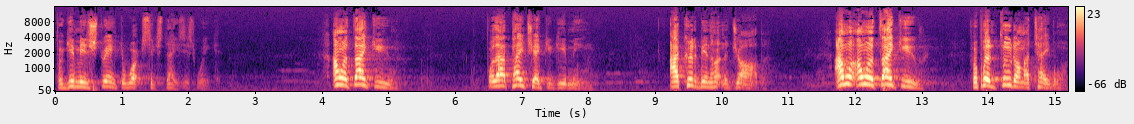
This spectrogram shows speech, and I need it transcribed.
for giving me the strength to work six days this week. I want to thank you for that paycheck you give me. I could have been hunting a job. I want, I want to thank you for putting food on my table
